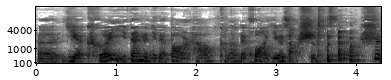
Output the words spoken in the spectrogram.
呃，也可以，但是你得抱着他，可能得晃一个小时他才能睡。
